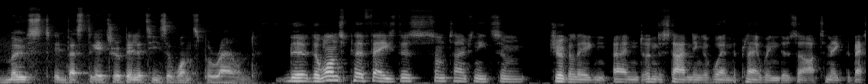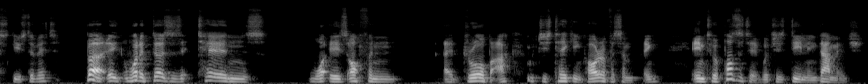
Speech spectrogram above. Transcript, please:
Most investigator abilities are once per round. The the once per phase does sometimes need some juggling and understanding of when the player windows are to make the best use of it. But it, what it does is it turns what is often a drawback, which is taking horror for something, into a positive, which is dealing damage.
